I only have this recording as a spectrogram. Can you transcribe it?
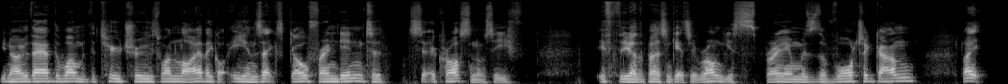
you know, they had the one with the two truths, one lie. They got Ian's ex girlfriend in to sit across, and obviously, if, if, the other person gets it wrong, you spray him with the water gun. Like,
